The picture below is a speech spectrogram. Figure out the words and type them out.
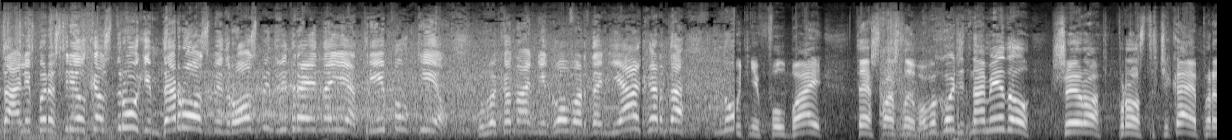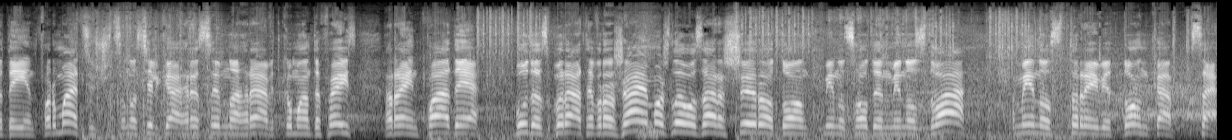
Далі перестрілка з другим. Де розмін? Розмін від Рейна є. Тріпл кіл у виконанні Говарда Някарда. Ну фулбай теж важливо. Виходить на мідл. Широ просто чекає, передає інформацію, що це настільки агресивна гра від команди Фейс. Рейн падає, буде збирати врожай. Можливо, зараз Широ. Донк мінус один, мінус два, мінус три від Донка. Все.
